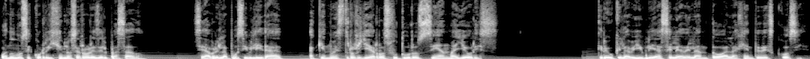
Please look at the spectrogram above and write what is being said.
Cuando no se corrigen los errores del pasado, se abre la posibilidad a que nuestros hierros futuros sean mayores. Creo que la Biblia se le adelantó a la gente de Escocia,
